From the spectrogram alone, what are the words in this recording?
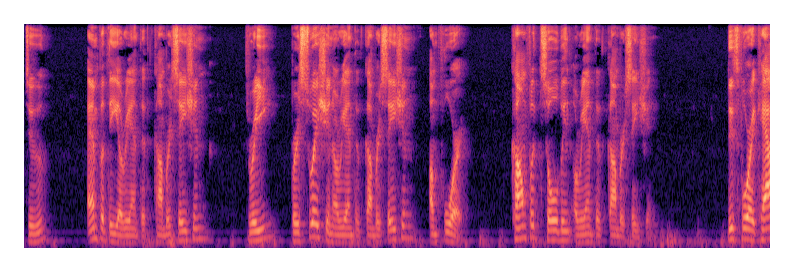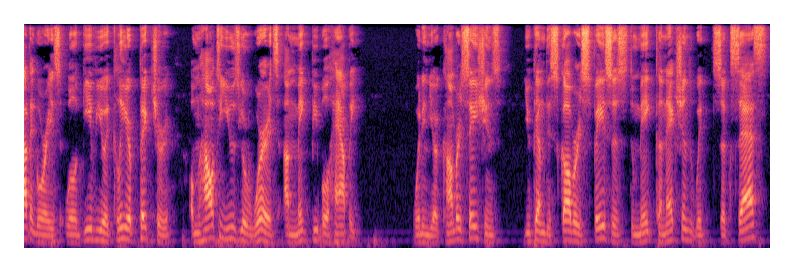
Two, empathy oriented conversation. Three, persuasion oriented conversation. And four, conflict solving oriented conversation. These four categories will give you a clear picture on how to use your words and make people happy. Within your conversations, you can discover spaces to make connections with success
